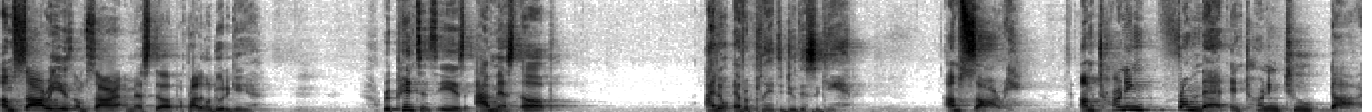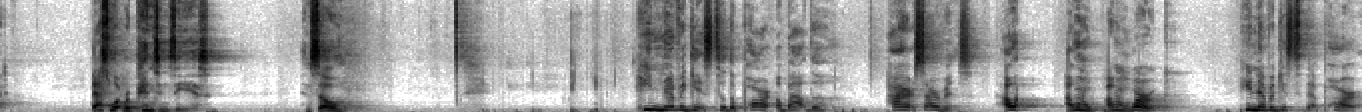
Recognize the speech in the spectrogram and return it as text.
I'm sorry is I'm sorry I messed up. I'm probably gonna do it again. repentance is I messed up. I don't ever plan to do this again. I'm sorry. I'm turning from that and turning to God. That's what repentance is. And so, he never gets to the part about the hired servants. I I want, to, I want to work. He never gets to that part.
